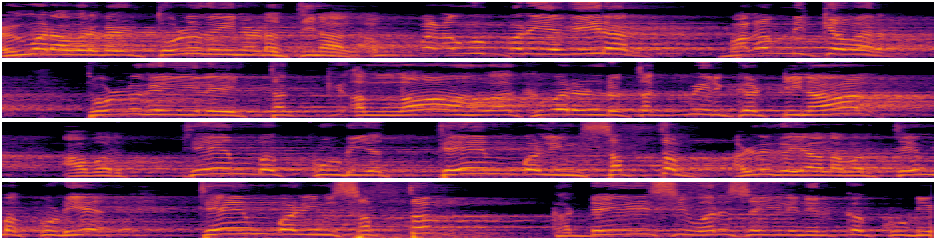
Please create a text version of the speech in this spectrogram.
உமர் அவர்கள் தொழுகை நடத்தினால் அவ்வளவு பெரிய வீரர் பலம் மிக்கவர். தொழுகையிலே தக் அல்லாஹ் அக்பர் என்று தக்பீர் கட்டினால் அவர் தேம்பக்கூடிய தேம்பலின் சப்தம் அழுகையால் அவர் தேம்பக்கூடிய தேம்பலின் சப்தம் கடைசி வரிசையில் நிற்கக்கூடிய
